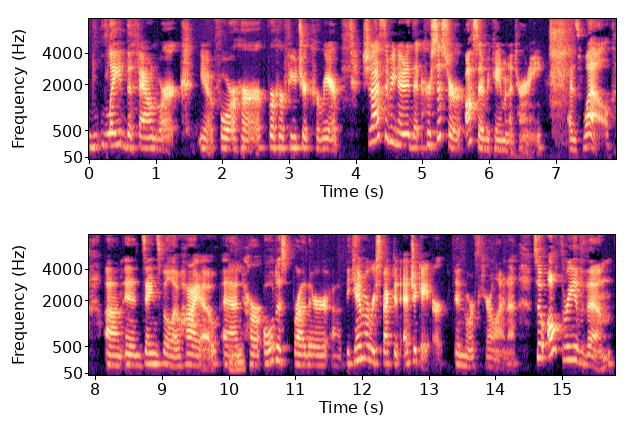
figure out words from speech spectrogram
laid the foundwork, you know, for her for her future career. Should also be noted that her sister also became an attorney as well um, in Zanesville, Ohio, and mm-hmm. her oldest brother uh, became a respected educator in North Carolina. So all three of them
